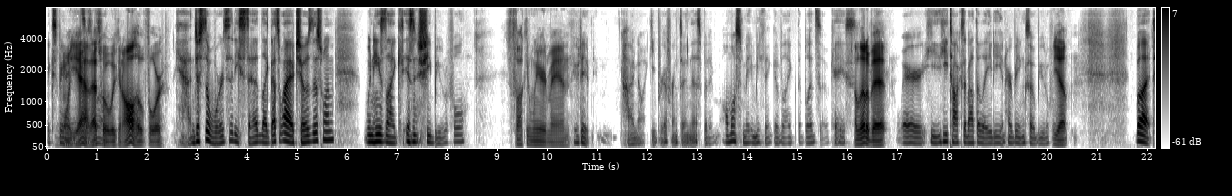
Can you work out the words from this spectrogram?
experience. Well, yeah, that's well. what we can all hope for. Yeah, and just the words that he said, like that's why I chose this one. When he's like, "Isn't she beautiful?" It's fucking weird, man. Dude, it, I know I keep referencing this, but it almost made me think of like the Bledsoe case A little bit. where he he talks about the lady and her being so beautiful. Yep. But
